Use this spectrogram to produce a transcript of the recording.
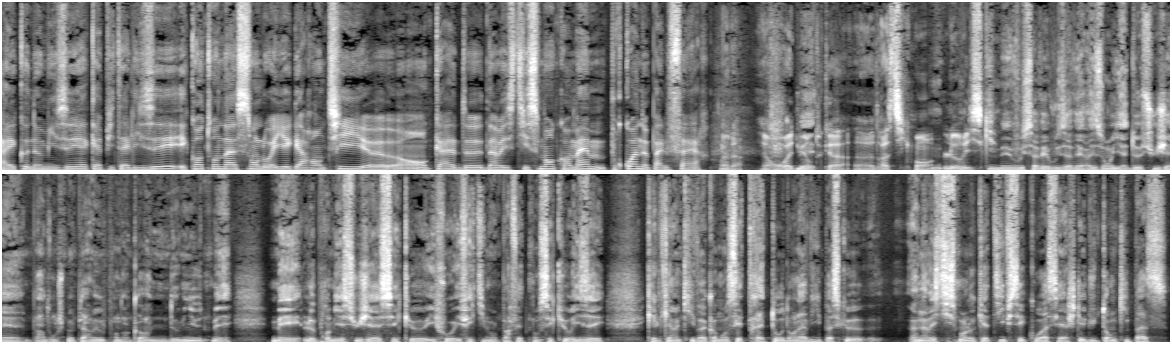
à économiser, à capitaliser. Et quand on a son loyer garanti euh, en cas d'investissement, quand même, pourquoi ne pas le faire? Voilà. Et on réduit en tout cas euh, drastiquement le risque. Mais vous savez, vous avez raison. Il y a deux sujets. Pardon, je me permets de vous prendre encore une deux minutes, mais mais le premier sujet, c'est qu'il faut effectivement parfaitement sécuriser quelqu'un qui va commencer très tôt dans la vie, parce que un investissement locatif, c'est quoi? C'est acheter du temps qui passe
